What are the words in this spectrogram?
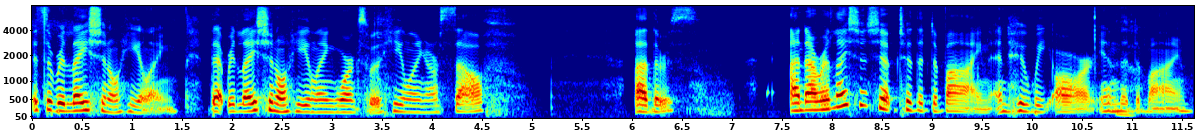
it's a relational healing. That relational healing works with healing ourselves others, and our relationship to the divine and who we are in the divine.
